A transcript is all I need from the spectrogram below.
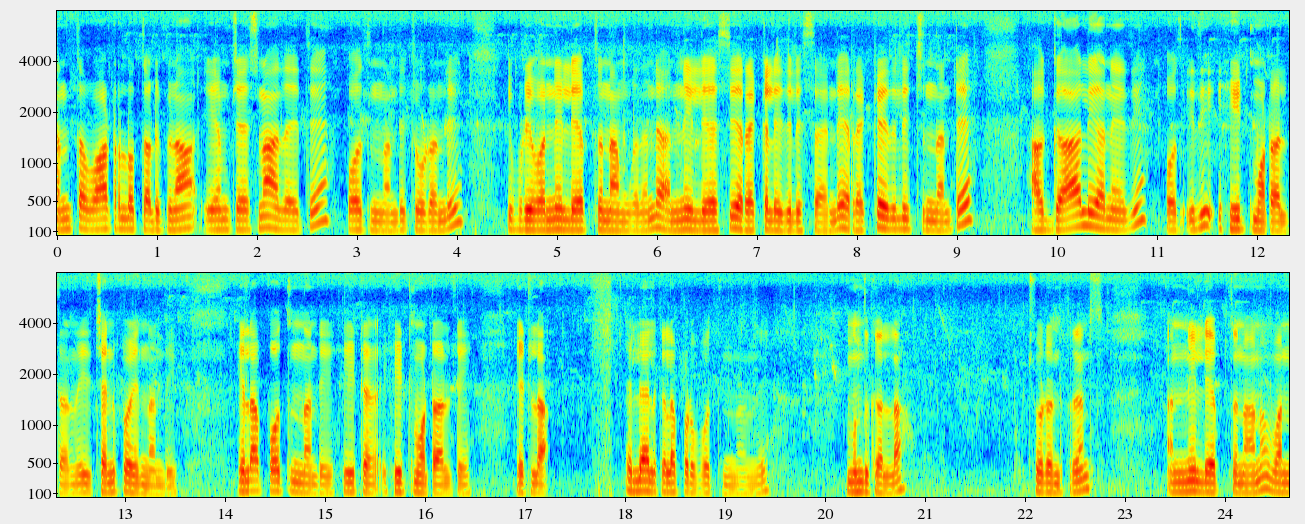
ఎంత వాటర్లో తడిపినా ఏం చేసినా అదైతే పోతుందండి చూడండి. ఇప్పుడు ఇవన్నీ లేపుతున్నాం కదండి అన్నీ లేచి రెక్కలు ఎదిలిస్తాయండి. రెక్క ఎదిలిచ్చిందంటే ఆ గాలి అనేది పోతు ఇది హీట్ మోటాలిటీ అండి ఇది చనిపోయిందండి. ఇలా పోతుందండి హీట్ హీట్ మోటాలిటీ. ఇట్లా ఎల్లాలకల్లా పడిపోతుందండి ముందుకల్లా. చూడండి ఫ్రెండ్స్ అన్నీ లేపుతున్నాను. వన్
